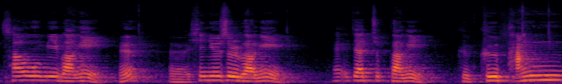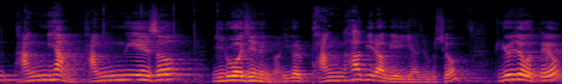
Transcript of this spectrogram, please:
사오미 방위, 예? 예, 신유술 방위, 해자축 방위, 그, 그 방, 방향, 방위에서 이루어지는 거. 이걸 방합이라고 얘기하죠. 그죠? 비교적 어때요?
